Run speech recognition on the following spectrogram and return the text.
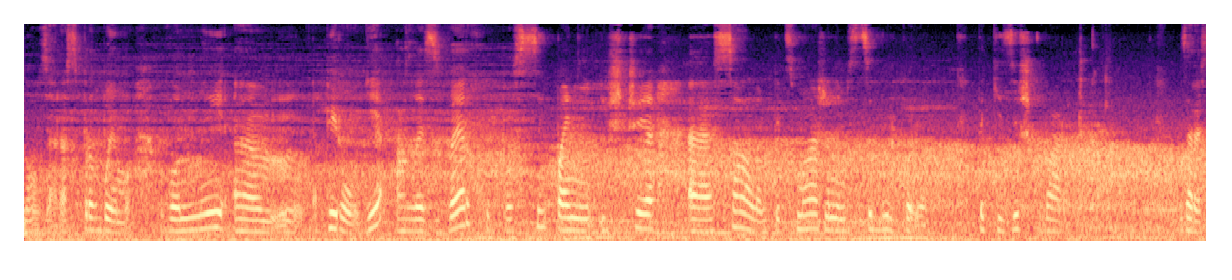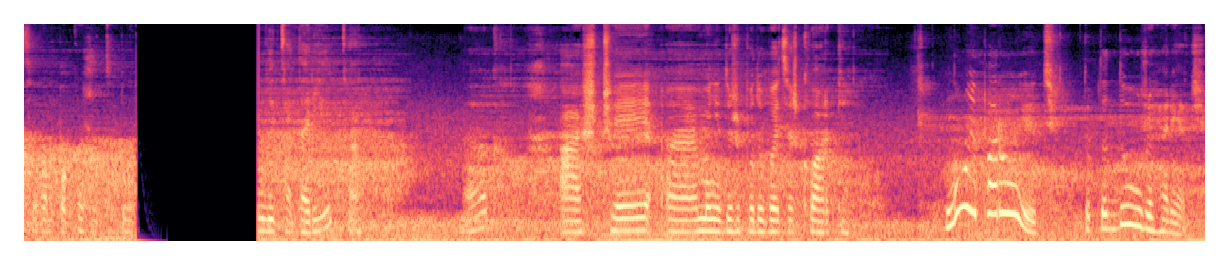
Ну, зараз спробуємо. Вони ем, піроги, але зверху посипані іще е, салом підсмаженим з цибулькою. Такі зі шкварочками. Зараз я вам покажу дуже велика тарілка. Так. А ще е, мені дуже подобаються шкварки. Ну і парують. Тобто дуже гарячі.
